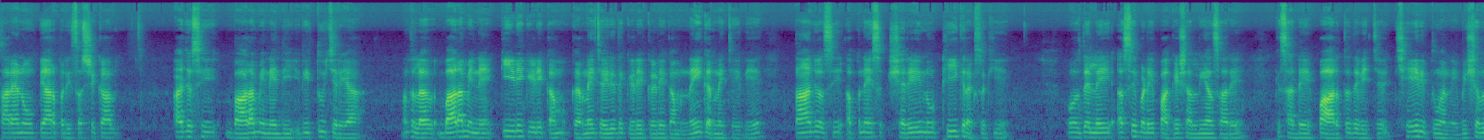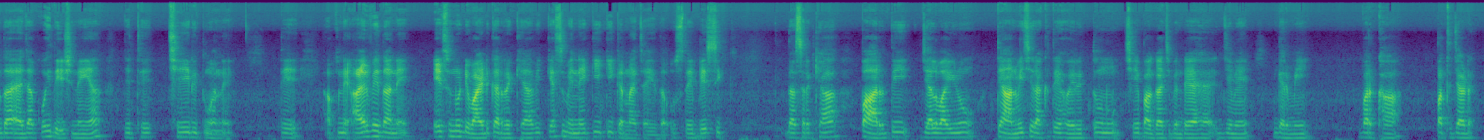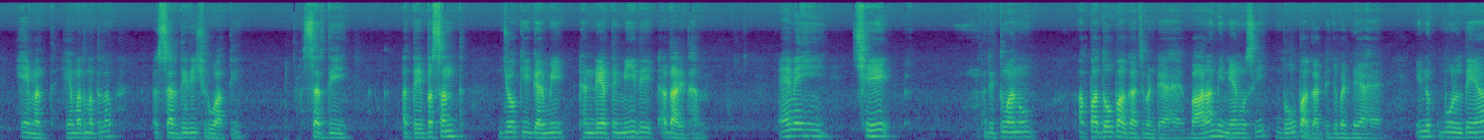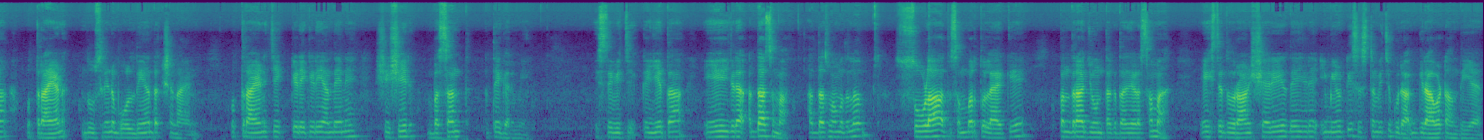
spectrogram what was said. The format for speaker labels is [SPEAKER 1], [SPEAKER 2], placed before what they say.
[SPEAKER 1] ਸਾਰਿਆਂ ਨੂੰ ਪਿਆਰ ਭਰੀ ਸਤਿ ਸ਼੍ਰੀ ਅਕਾਲ। ਅੱਜ ਅਸੀਂ 12 ਮਹੀਨੇ ਦੀ ਰੀਤੂ ਚਰਿਆ ਮਤਲਬ 12 ਮਹੀਨੇ ਕਿਹੜੇ ਕਿਹੜੇ ਕੰਮ ਕਰਨੇ ਚਾਹੀਦੇ ਤੇ ਕਿਹੜੇ ਕਿਹੜੇ ਕੰਮ ਨਹੀਂ ਕਰਨੇ ਚਾਹੀਦੇ, ਤਾਂ ਜੋ ਅਸੀਂ ਆਪਣੇ ਇਸ ਸਰੀਰ ਨੂੰ ਠੀਕ ਰੱਖ ਸਕੀਏ। ਉਸ ਦੇ ਲਈ ਅਸੀਂ ਬੜੇ ਭਾਗਸ਼ਾਲੀ ਹਾਂ ਸਾਰੇ ਕਿ ਸਾਡੇ ਭਾਰਤ ਦੇ ਵਿੱਚ 6 ਰਿਤੂਆਂ ਨੇ, ਵਿਸ਼ਵ ਦਾ ਐਜਾ ਕੋਈ ਦੇਸ਼ ਨਹੀਂ ਆ ਜਿੱਥੇ 6 ਰਿਤੂਆਂ ਨੇ। ਤੇ ਆਪਣੇ ਆਯੁਰਵੇਦਾ ਨੇ ਇਸ ਨੂੰ ਡਿਵਾਈਡ ਕਰ ਰੱਖਿਆ ਵੀ ਕਿਸ ਮਹੀਨੇ ਕੀ ਕੀ ਕਰਨਾ ਚਾਹੀਦਾ। ਉਸ ਦੇ ਬੇਸਿਕ ਦੱਸ ਰੱਖਿਆ, ਭਾਰਤ ਦੀ ਜਲਵਾਯੂ ਨੂੰ ਧਿਆਨ ਵਿੱਚ ਰੱਖਦੇ ਹੋਏ ਰਿਤੂ ਨੂੰ 6 ਭਾਗਾਂ 'ਚ ਵੰਡਿਆ ਹੈ, ਜਿਵੇਂ ਗਰਮੀ, ਵਰਖਾ, ਪਤਝੜ, ਹੇਮੰਤ। ਹੇਮੰਤ ਮਤਲਬ ਸਰਦੀ ਦੀ ਸ਼ੁਰੂਆਤੀ। ਸਰਦੀ ਅਤੇ ਬਸੰਤ, ਜੋ ਕਿ ਗਰਮੀ, ਠੰਡੇ ਅਤੇ ਮੀਂਹ ਦੇ ਆਧਾਰਿਤ ਹਨ। ਐਵੇਂ ਹੀ 6 ਰਿਤੂਆਂ ਨੂੰ ਆਪਾਂ ਦੋ ਭਾਗਾਂ 'ਚ ਵੰਡਿਆ ਹੈ। 12 ਮਹੀਨਿਆਂ ਨੂੰ ਅਸੀਂ ਦੋ ਭਾਗਾਂ 'ਚ ਵੰਡਿਆ ਹੈ। ਇਹਨੂੰ ਬੋਲਦੇ ਹਾਂ ਉਤਰਾਇਣ, ਦੂਸਰੇ ਨੂੰ ਬੋਲਦੇ ਹਾਂ ਦਕਸ਼ਨਾਇਣ ਉਤਰਾਇਣ 'ਚ ਕਿਹੜੇ ਕਿਹੜੇ ਆਉਂਦੇ ਨੇ? ਸ਼ਿਸ਼ਿਰ, ਬਸੰਤ ਅਤੇ ਗਰਮੀ। ਇਸ ਦੇ ਵਿੱਚ ਕਹੀਏ ਤਾਂ ਇਹ ਜਿਹੜਾ ਅੱਧਾ ਸਮਾਂ ਅੱਧਾ ਸਮਾਂ ਮਤਲਬ 16 ਦਸੰਬਰ ਤੋਂ ਲੈ ਕੇ 15 ਜੂਨ ਤੱਕ ਦਾ ਜਿਹੜਾ ਸਮਾਂ, ਇਸ ਦੇ ਦੌਰਾਨ ਸਰੀਰ ਦੇ ਜਿਹੜੇ ਇਮਿਊਨਿਟੀ ਸਿਸਟਮ ਵਿੱਚ ਗੁਰਾ- ਗਿਰਾਵਟ ਆਉਂਦੀ ਹੈ।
